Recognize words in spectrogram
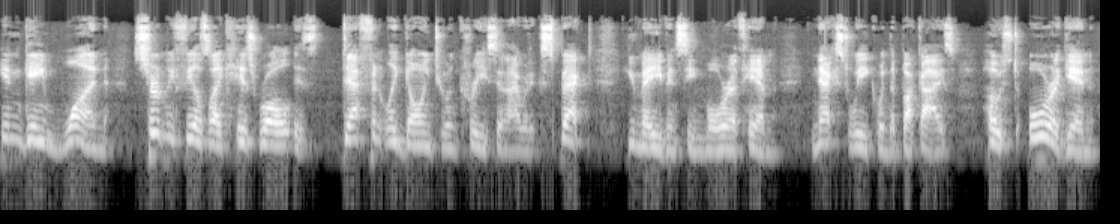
in game one. Certainly feels like his role is definitely going to increase, and I would expect you may even see more of him next week when the Buckeyes host Oregon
